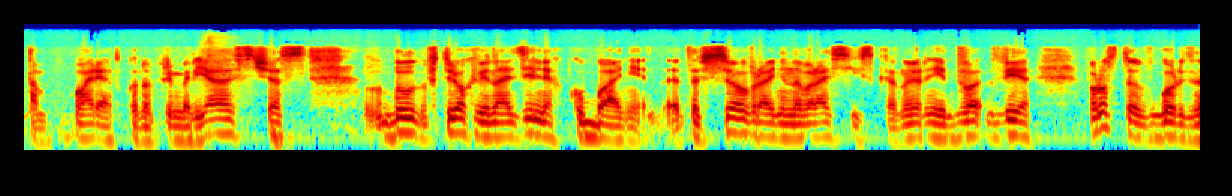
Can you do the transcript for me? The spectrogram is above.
там, по порядку, например. Я сейчас был в трех винодельнях Кубани. Это все в районе Новороссийска. Ну, вернее, два, две просто в городе,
